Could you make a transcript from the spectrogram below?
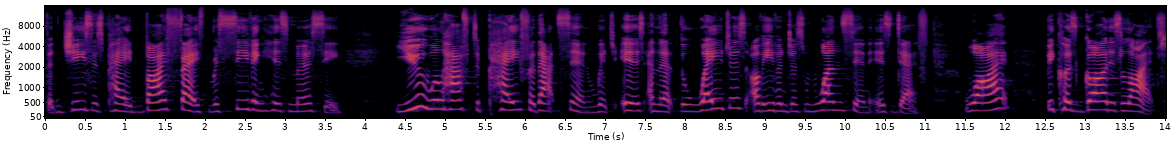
that Jesus paid by faith, receiving his mercy, you will have to pay for that sin, which is, and that the wages of even just one sin is death. Why? Because God is light,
